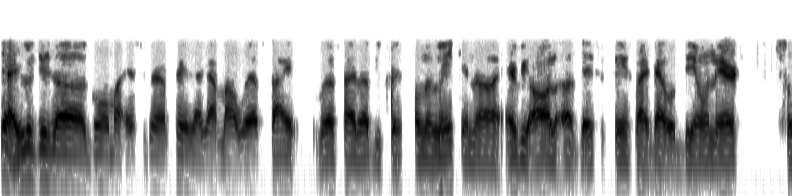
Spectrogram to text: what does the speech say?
Yeah, you can just uh, go on my Instagram page. I got my website website up. You click on the link, and uh, every all the updates and things like that will be on there. So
